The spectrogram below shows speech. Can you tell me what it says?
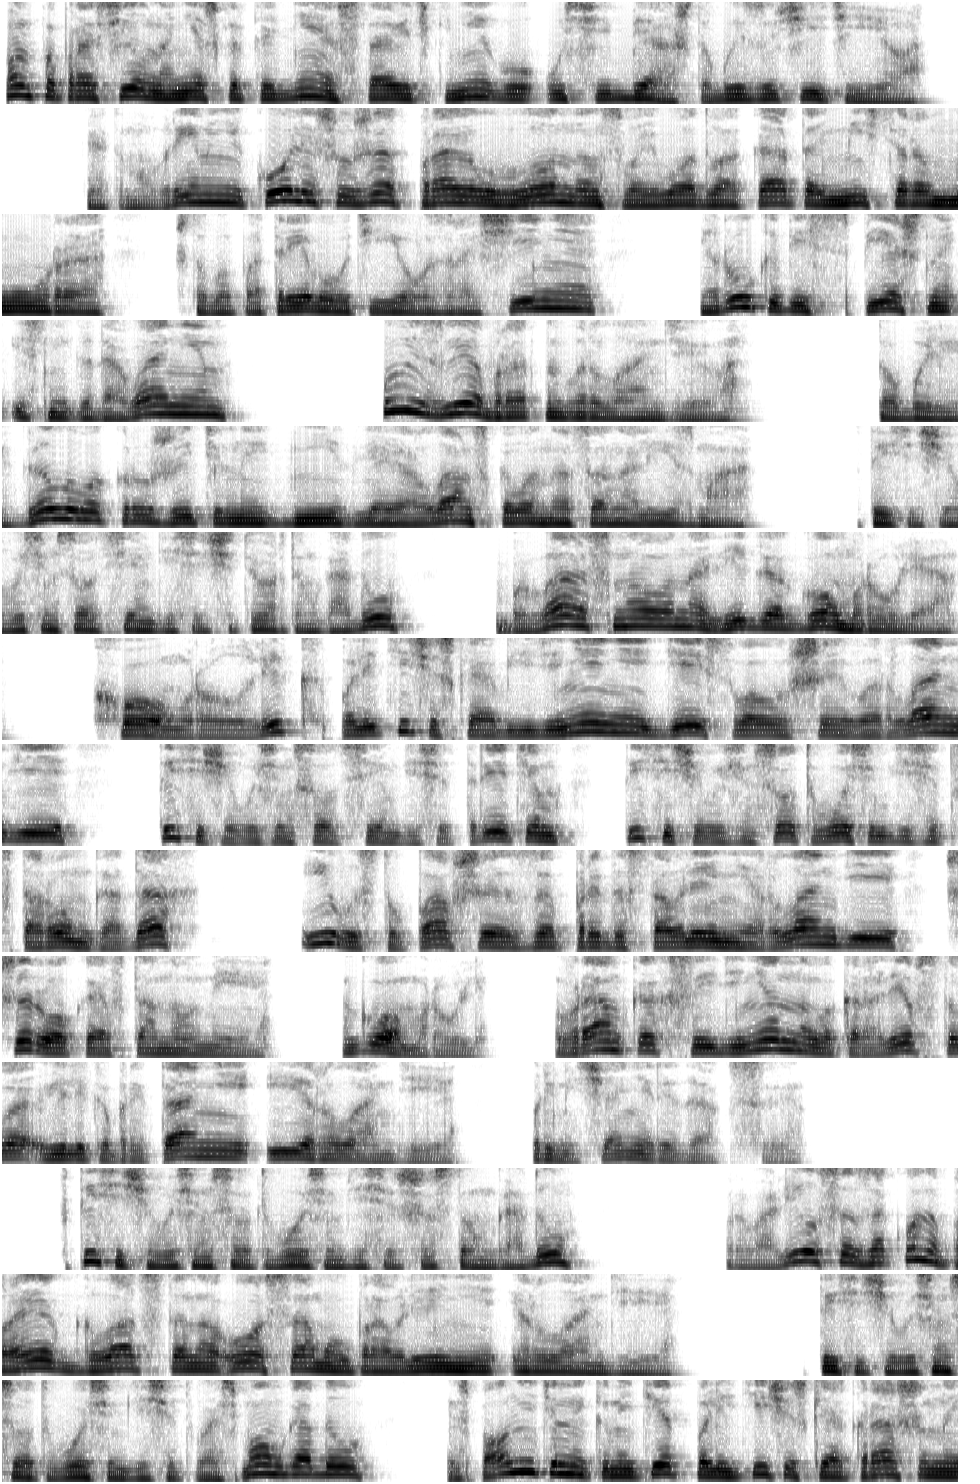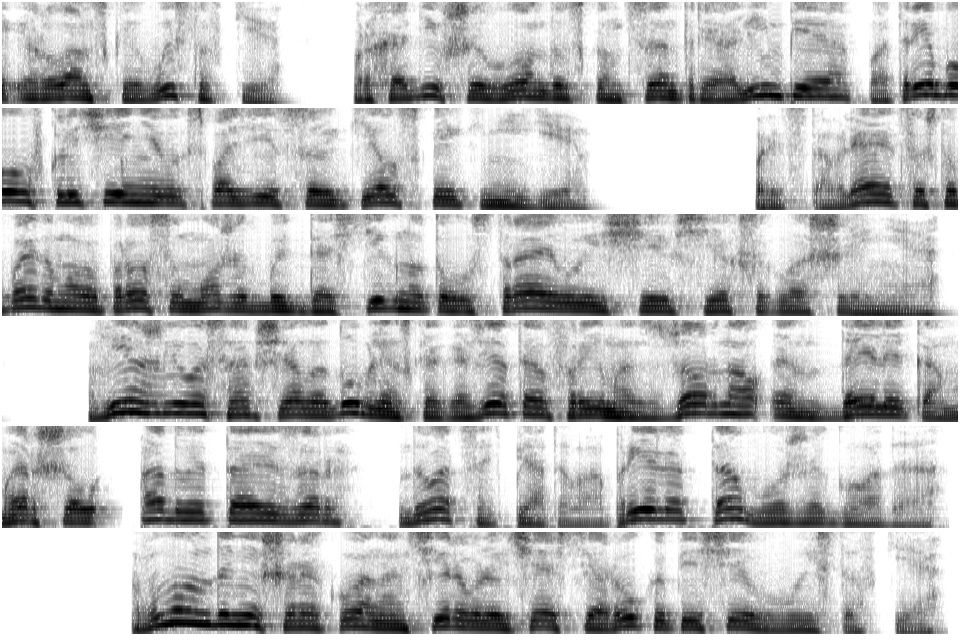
Он попросил на несколько дней оставить книгу у себя, чтобы изучить ее. К этому времени колледж уже отправил в Лондон своего адвоката мистера Мура, чтобы потребовать ее возвращения, и рукопись спешно и с негодованием увезли обратно в Ирландию. То были головокружительные дни для ирландского национализма. В 1874 году была основана Лига Гомруля. Хоумрул Лиг — политическое объединение, действовавшее в Ирландии в 1873-1882 годах и выступавшее за предоставление Ирландии широкой автономии. Гомруль в рамках Соединенного Королевства Великобритании и Ирландии. Примечание редакции. В 1886 году провалился законопроект Гладстона о самоуправлении Ирландии. В 1888 году Исполнительный комитет политически окрашенной ирландской выставки, проходивший в лондонском центре «Олимпия», потребовал включения в экспозицию Келской книги. Представляется, что по этому вопросу может быть достигнуто устраивающее всех соглашение. Вежливо сообщала дублинская газета Freeman's Journal and Daily Commercial Advertiser 25 апреля того же года. В Лондоне широко анонсировали участие рукописи в выставке.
